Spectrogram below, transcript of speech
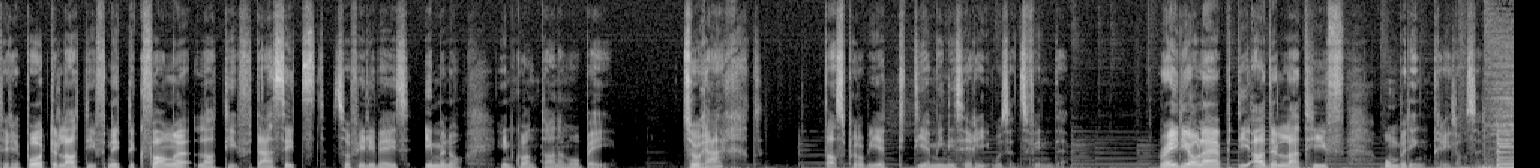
der Reporter Latif nicht der Gefangene, Latif, der sitzt, so viele ich weiß, immer noch in Guantanamo Bay. Zu Recht? Das probiert diese Miniserie herauszufinden. Radiolab The Other Latif unbedingt reinhören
